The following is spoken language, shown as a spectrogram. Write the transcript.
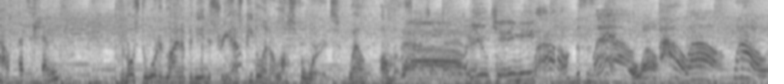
Wow, that's a Chevy? The most awarded lineup in the industry has people at a loss for words. Well, almost. Wow, Are you kidding me? Wow. This is Wow. it. Oh, wow. wow. Wow. Wow.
